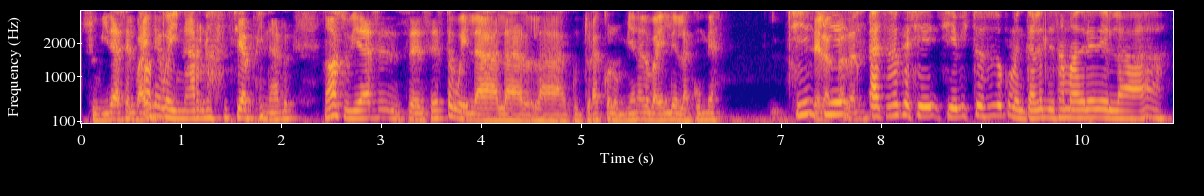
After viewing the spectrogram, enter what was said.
su vida es el baile, A güey. peinarlos. Sí, a peinarlos. No, su vida es, es- es esto, güey. La, la, la cultura colombiana, el baile, la cumbia. Sí, Se sí, es- hasta eso que sí, sí he visto esos documentales de esa madre de la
